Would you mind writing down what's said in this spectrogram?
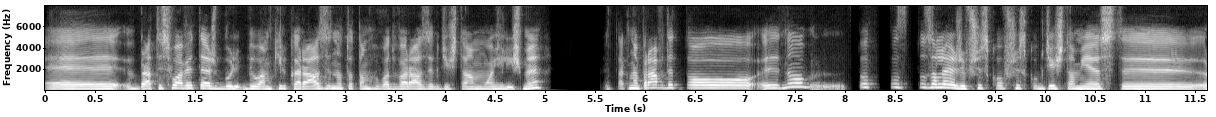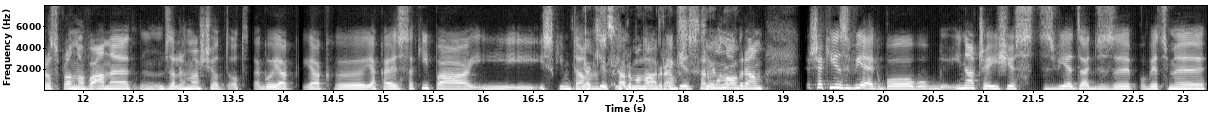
E, W Bratysławie też by, byłam kilka razy, no to tam chyba dwa razy gdzieś tam łaziliśmy. Tak naprawdę to, y, no, to, to, to zależy. Wszystko, wszystko gdzieś tam jest y, rozplanowane w zależności od, od tego, jak, jak, y, jaka jest ekipa i, i, i z kim tam. Jaki jest kim, harmonogram Tak, jaki jest harmonogram. Też jaki jest wiek, bo, bo inaczej jest zwiedzać z powiedzmy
